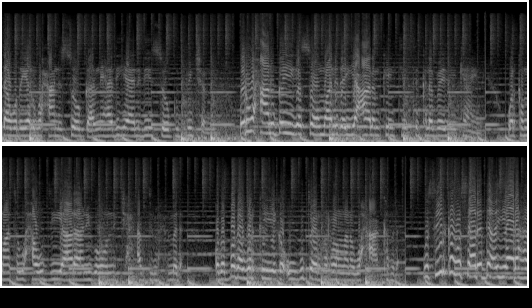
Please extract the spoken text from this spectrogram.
Daawadayaal waxaanu soo gaarnay hadihii aan idiin soo gudbin jirno war waxaanu geyiga soomaalida iyo caalamka intiisa kaleba idinka hayn warka maanta waxaa u diyaara aniga oo nijax cabdi maxameda qodobada warkayaga ugu doorka waxaa ka mida wasiirka wasaaradda ciyaaraha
